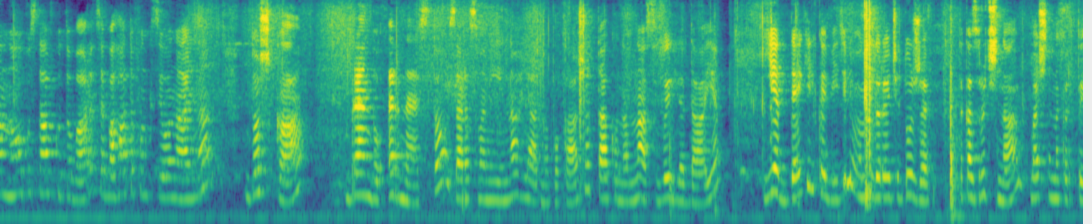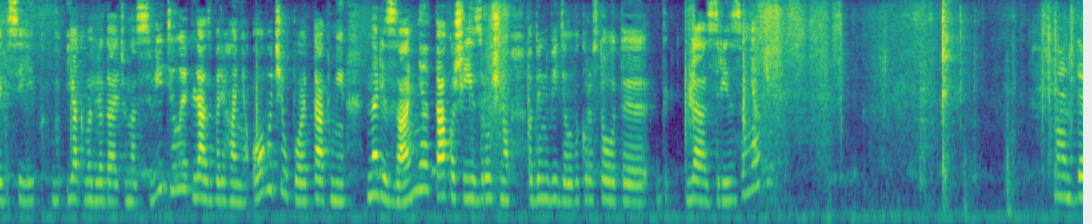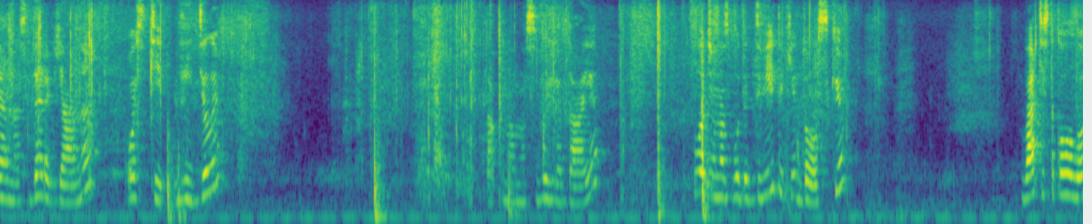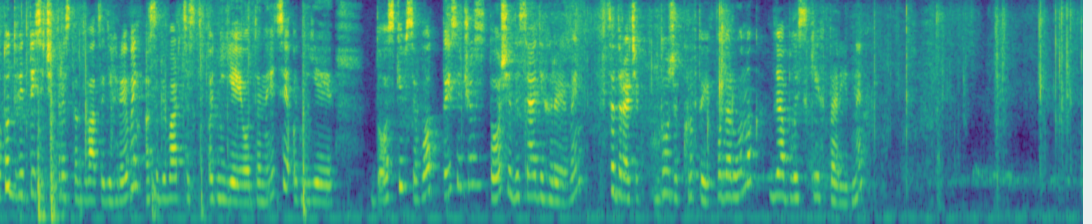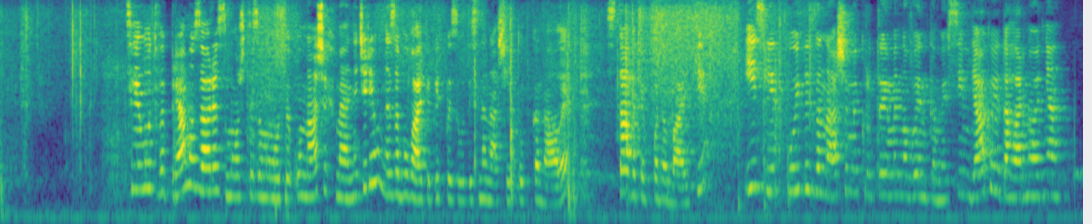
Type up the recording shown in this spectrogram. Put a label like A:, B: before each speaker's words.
A: вам нову поставку товару. Це багатофункціональна дошка бренду Ernesto. Зараз вам її наглядно покажу. Так вона в нас виглядає. Є декілька відділів, вона, до речі, дуже така зручна. Бачите на картинці, як виглядають у нас відділи для зберігання овочів, поетапні нарізання. Також її зручно один відділ використовувати для зрізання. Ну, Де в нас дерев'яна? Ось ці відділи. Так, вона у нас виглядає. В лоті у нас буде дві такі доски. Вартість такого лоту 2320 гривень, а собівартість однієї одиниці, однієї доски всього 1160 гривень. Це, до речі, дуже крутий подарунок для близьких та рідних. Цей лот ви прямо зараз зможете замовити у наших менеджерів. Не забувайте підписуватись на наші YouTube канали, ставити вподобайки і слідкуйте за нашими крутими новинками. Всім дякую та гарного дня!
